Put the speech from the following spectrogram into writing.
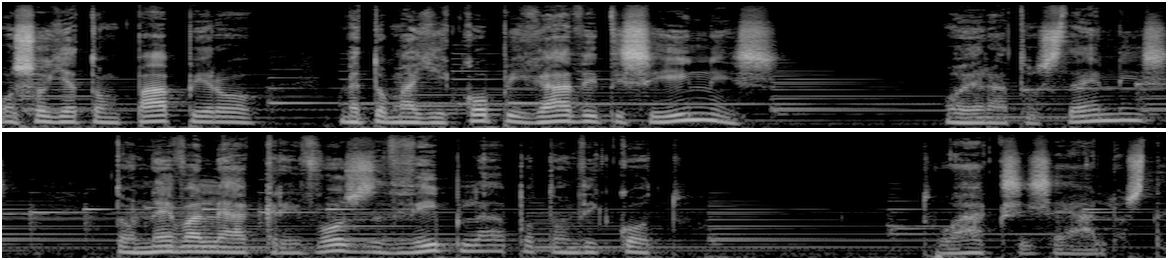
Όσο για τον πάπυρο με το μαγικό πηγάδι της Ιήνης, ο Ερατοσθένης τον έβαλε ακριβώς δίπλα από τον δικό του. Του άξιζε άλλωστε.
